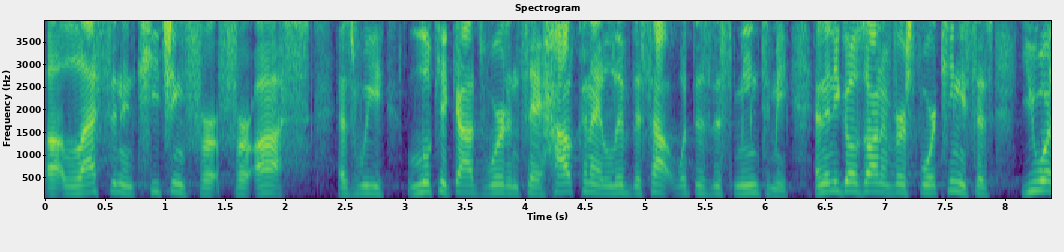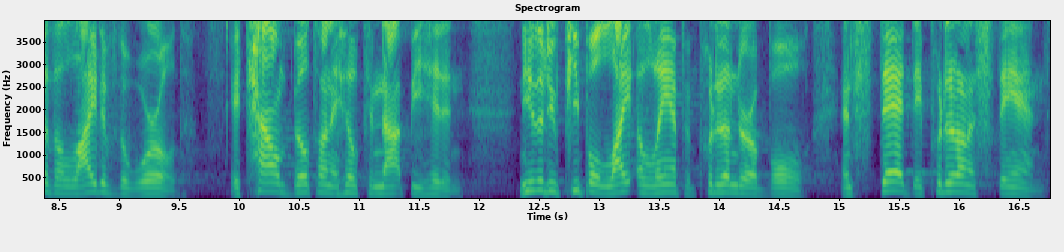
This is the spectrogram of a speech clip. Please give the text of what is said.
uh, lesson in teaching for, for us as we look at God's word and say, How can I live this out? What does this mean to me? And then he goes on in verse 14, he says, You are the light of the world. A town built on a hill cannot be hidden. Neither do people light a lamp and put it under a bowl. Instead, they put it on a stand,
